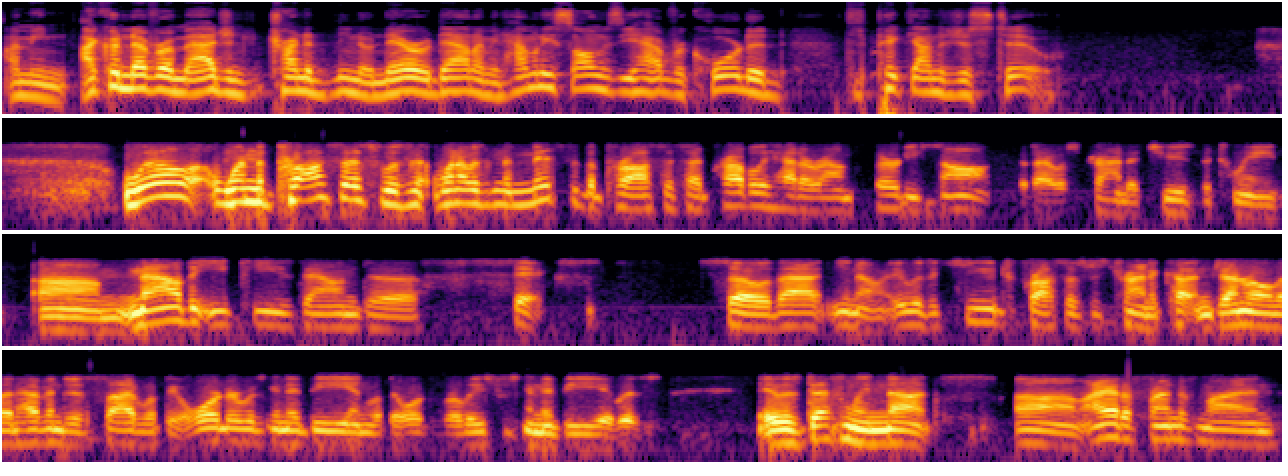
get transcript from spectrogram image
I mean, I could never imagine trying to, you know, narrow down. I mean, how many songs do you have recorded to pick down to just two? Well, when the process was, when I was in the midst of the process, I probably had around 30 songs that I was trying to choose between. Um, now the EP is down to six. So that, you know, it was a huge process just trying to cut in general and then having to decide what the order was going to be and what the order release was going to be. It was, it was definitely nuts. Um, I had a friend of mine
